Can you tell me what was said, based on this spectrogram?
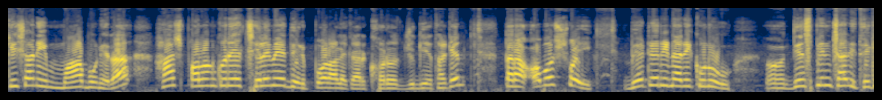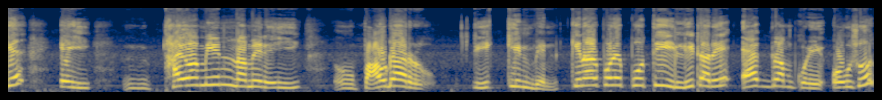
কিষানি মা বোনেরা হাঁস পালন করে ছেলে মেয়েদের পড়ালেখার খরচ জুগিয়ে থাকেন, তারা অবশ্যই ভেটেরিনারি কোনো ডিসপেন্সারি থেকে এই থায়োমিন নামের এই পাউডারটি কিনবেন। কেনার পরে প্রতি লিটারে এক গ্রাম করে ঔষধ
